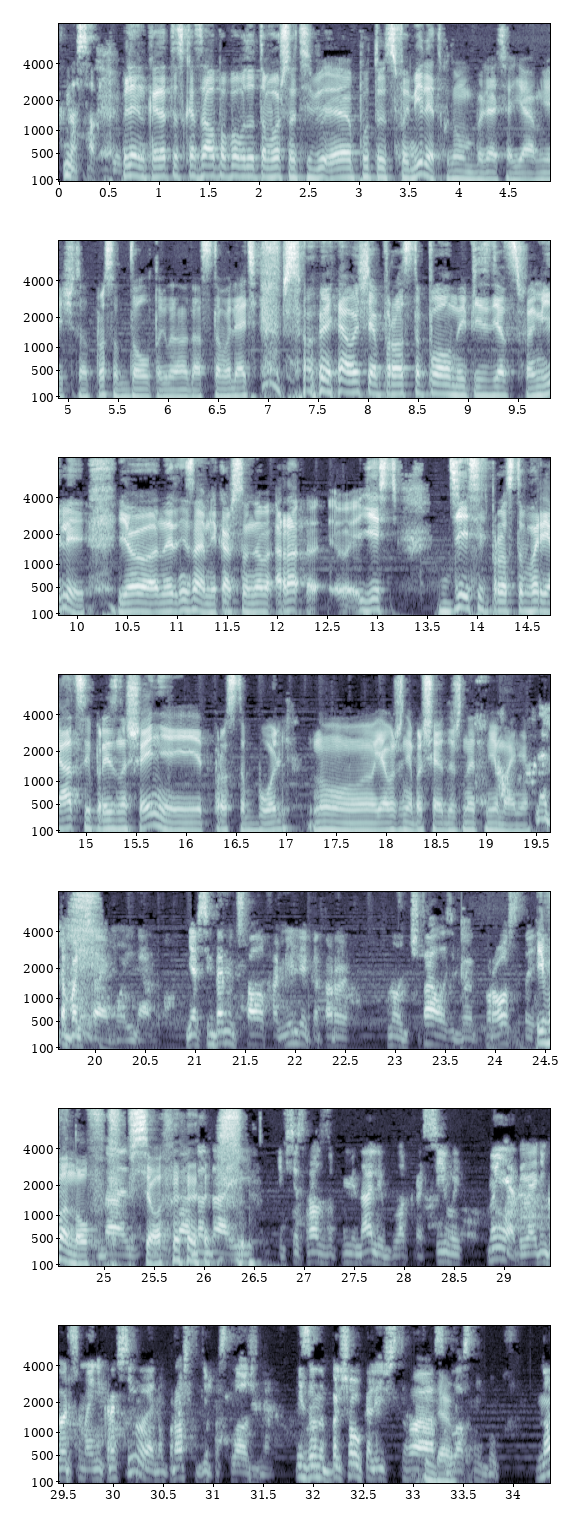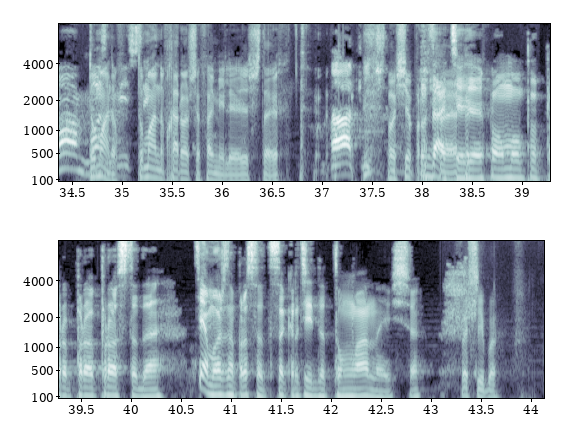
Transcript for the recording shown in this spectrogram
на самом деле. Блин, когда ты сказал по поводу того, что тебе э, путают с фамилией, я такой думаю, блядь, а я, мне что-то просто дол тогда надо оставлять, что у меня вообще просто полный пиздец с фамилией. Я, наверное, не знаю, мне кажется, э, есть 10 просто вариаций произношения, и это просто боль. Ну, я уже не обращаю даже на это внимания. Это большая боль, да. Я всегда мечтал о фамилии, которая ну, читалось бы просто. Иванов, да, все. Да-да-да, и, и все сразу запоминали, была красивой. Ну нет, я не говорю, что моя некрасивая, но просто типа сложно. Из-за большого количества да. согласных букв. Но Туманов, вести... Туманов хорошая фамилия, я считаю. Да, отлично. Вообще просто... Да, тебе, по-моему, про про просто, да. Тебе можно просто сократить до Тумана и все. Спасибо.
